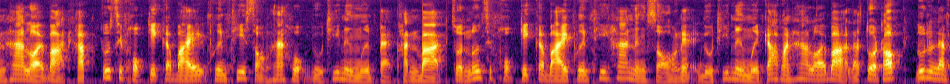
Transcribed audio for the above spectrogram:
16,500 บาทครับรุ่น 16 g b พื้นที่ 256 อยู่ที่ 18,000 บาท ส่วนรุ่น 16 g b พื้นที่ 512 เนี่ยอยู่ที่ 19,500 บาท และตัวท็อปรุ่นแรม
